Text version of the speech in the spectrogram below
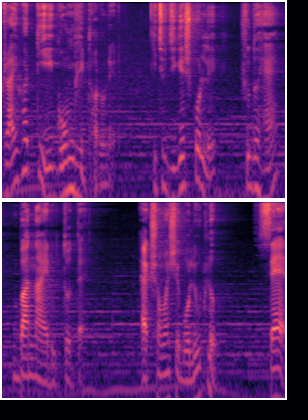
ড্রাইভারটি গম্ভীর ধরনের। কিছু জিজ্ঞেস করলে শুধু হ্যাঁ বা না এর উত্তর দেয়। এক সময় সে বলে উঠল, স্যার,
